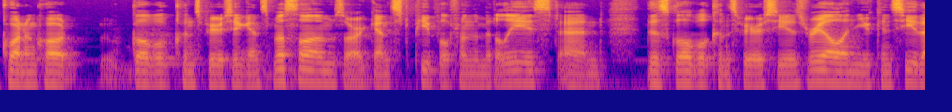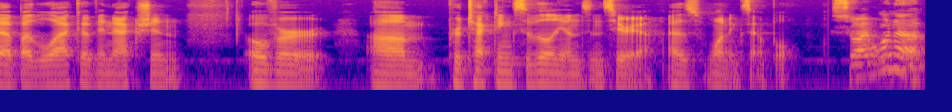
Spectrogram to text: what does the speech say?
quote unquote global conspiracy against Muslims or against people from the Middle East. And this global conspiracy is real. And you can see that by the lack of inaction over um, protecting civilians in Syria, as one example. So I want to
